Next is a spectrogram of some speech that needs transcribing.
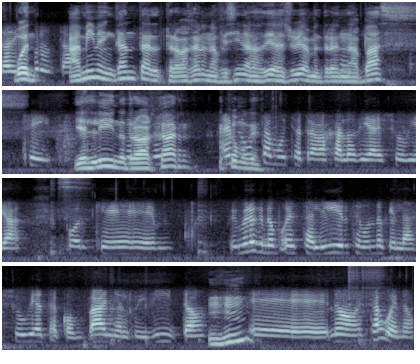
lo bueno, disfruto. A mí me encanta trabajar en la oficina los días de lluvia, me traen una paz. Sí. Y es lindo trabajar. A mí me gusta mucho trabajar los días de lluvia porque primero que no puedes salir, segundo que la lluvia te acompaña, el ruidito. eh, no, está bueno,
